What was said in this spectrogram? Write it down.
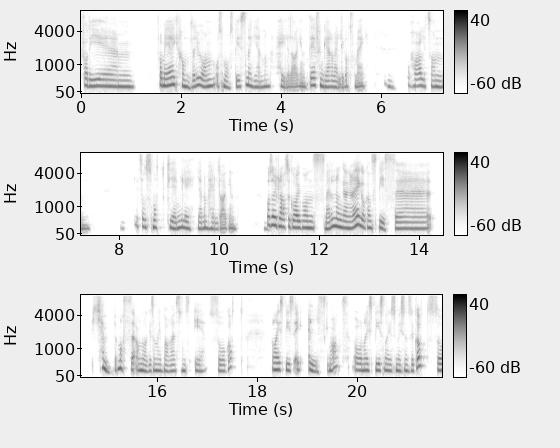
Fordi ehm, for meg handler det jo om å småspise meg gjennom hele dagen. Det fungerer veldig godt for meg. Mm. Å ha litt sånn, litt sånn smått tilgjengelig gjennom hele dagen. Og så er det klart så går jeg på en smell noen ganger, jeg, og kan spise kjempemasse av noe som jeg bare syns er så godt. For når jeg spiser Jeg elsker mat, og når jeg spiser noe som jeg syns er godt, så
